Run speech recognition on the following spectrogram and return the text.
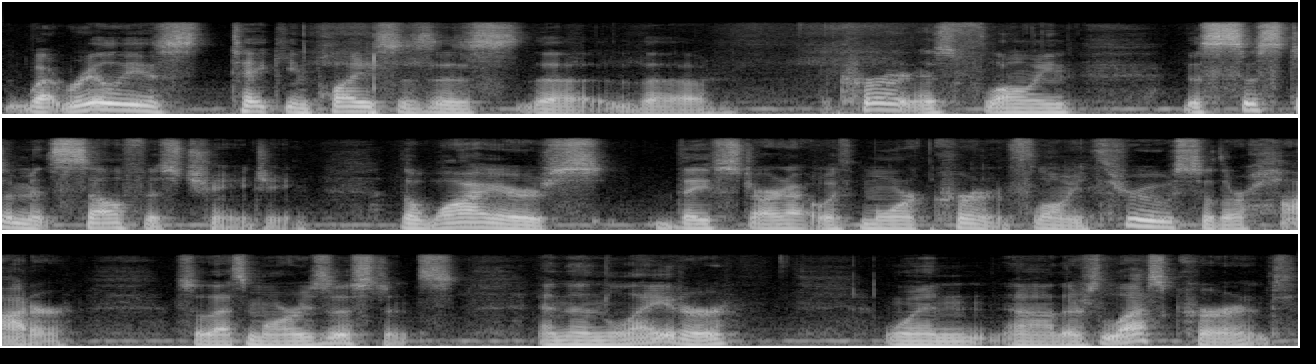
what really is taking place is, is the the current is flowing. The system itself is changing. The wires they start out with more current flowing through, so they're hotter. So that's more resistance. And then later, when uh, there's less current,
